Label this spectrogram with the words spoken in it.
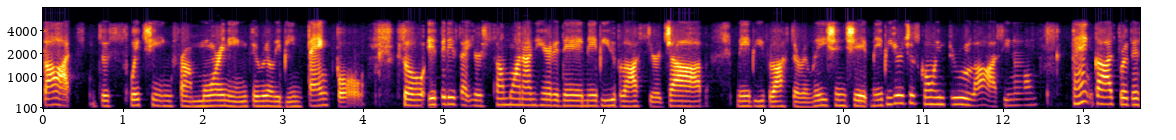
thoughts, just switching from mourning to really being thankful. So if it is that you're someone on here today, maybe you've lost your job, maybe you've lost a relationship, maybe you're just going through loss, you know, Thank God for this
